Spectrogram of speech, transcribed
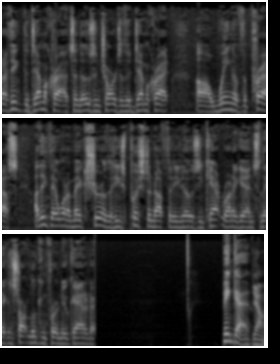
I think the Democrats and those in charge of the Democrat uh, wing of the press, I think they want to make sure that he's pushed enough that he knows he can't run again so they can start looking for a new candidate. Bingo. Yeah,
